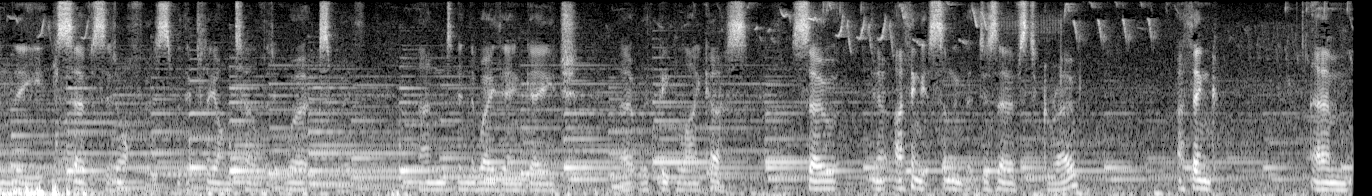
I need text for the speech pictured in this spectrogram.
in the service it offers with the clientele that it works with and in the way they engage uh, with people like us. So, you know, I think it's something that deserves to grow. I think, um,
